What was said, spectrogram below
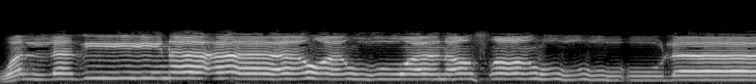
وَالَّذِينَ آوَوا وَنَصَرُوا أُولَئِكَ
